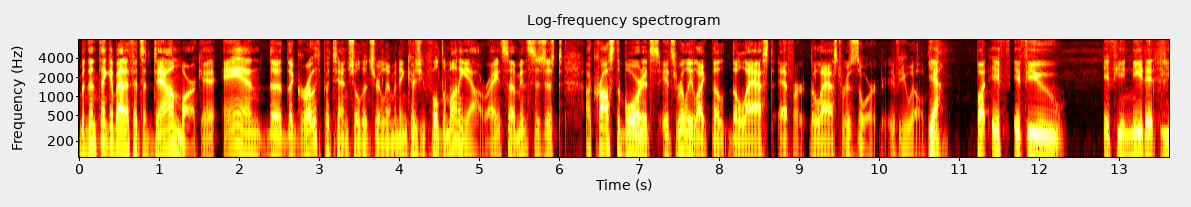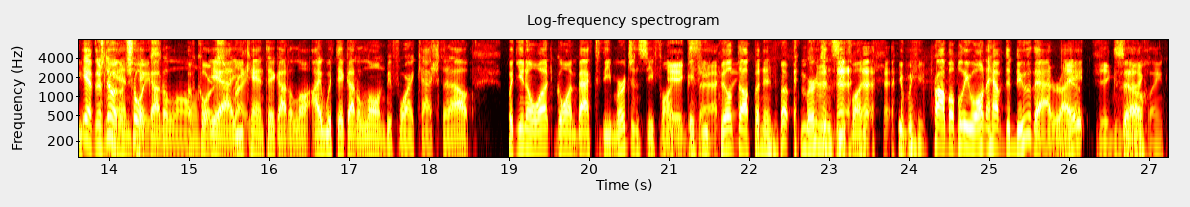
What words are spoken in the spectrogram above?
but then think about if it's a down market and the the growth potential that you're limiting because you pulled the money out, right? So I mean, this is just across the board. It's it's really like the the last effort, the last resort, if you will. Yeah, but if if you if you need it, you yeah, there's no other choice. Take out a loan, of course. Yeah, right. you can take out a loan. I would take out a loan before I cashed it out but you know what? Going back to the emergency fund, exactly. if you built up an emergency fund, you probably won't have to do that, right? Yeah, exactly. So,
